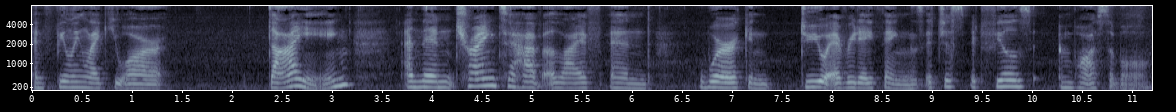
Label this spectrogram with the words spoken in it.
and feeling like you are dying and then trying to have a life and work and do your everyday things it just it feels impossible.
